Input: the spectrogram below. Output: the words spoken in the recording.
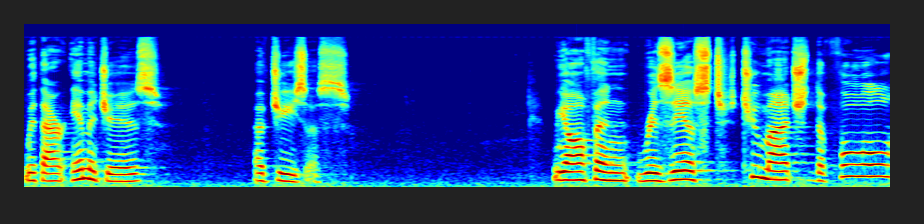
with our images of Jesus. we often resist too much the full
